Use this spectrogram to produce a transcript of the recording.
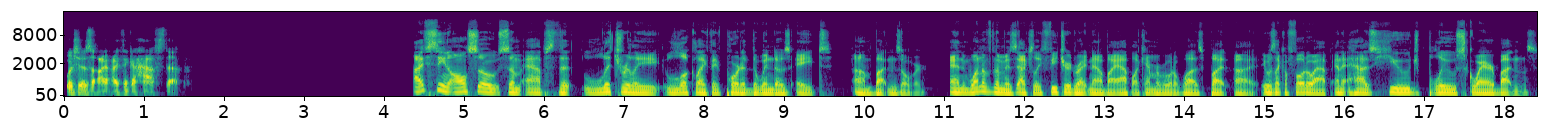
Which is, I, I think, a half step. I've seen also some apps that literally look like they've ported the Windows 8 um, buttons over. And one of them is actually featured right now by Apple. I can't remember what it was, but uh, it was like a photo app and it has huge blue square buttons.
